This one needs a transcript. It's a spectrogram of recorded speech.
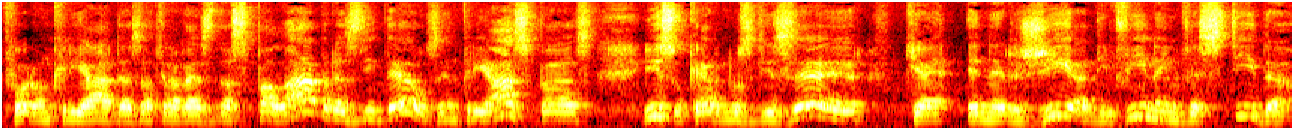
foram criadas através das palavras de Deus, entre aspas, isso quer nos dizer que a energia divina investida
